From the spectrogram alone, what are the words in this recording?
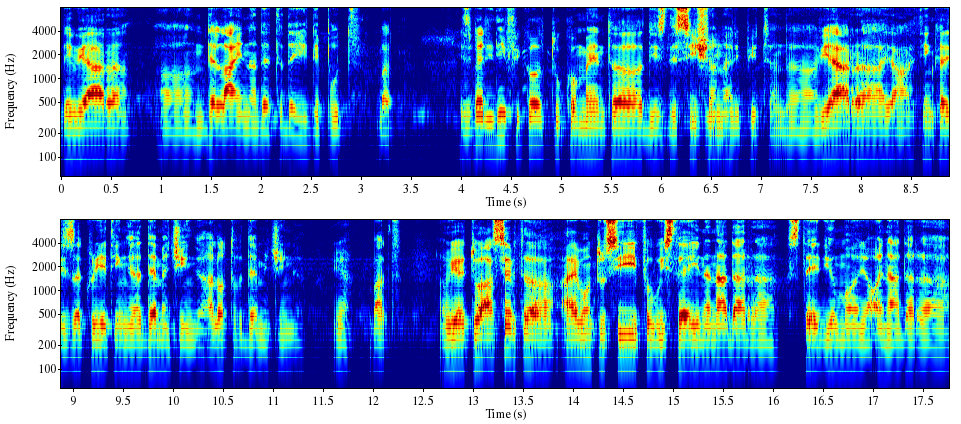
They are uh, the line that they, they put, but it's very difficult to comment uh, this decision. I repeat, and uh, are, uh, I think is uh, creating damaging a lot of damaging. Yeah, but we have to accept. Uh, I want to see if we stay in another uh, stadium or another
